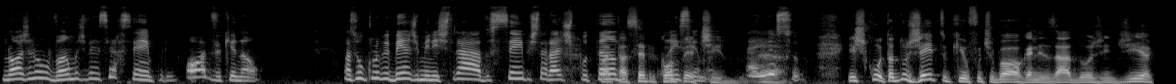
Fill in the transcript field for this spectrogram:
nós não vamos vencer sempre. Óbvio que não. Mas um clube bem administrado sempre estará disputando. Vai estar sempre competindo. É, é, isso. Escuta, do jeito que o futebol é organizado hoje em dia,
